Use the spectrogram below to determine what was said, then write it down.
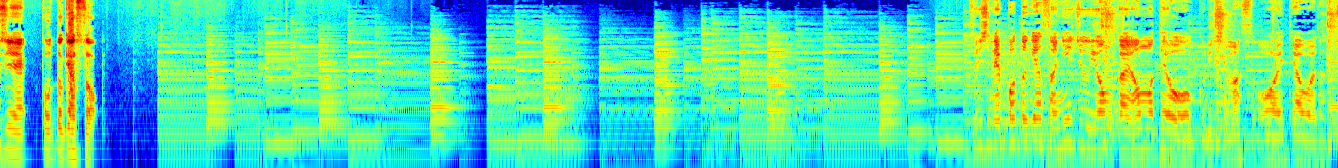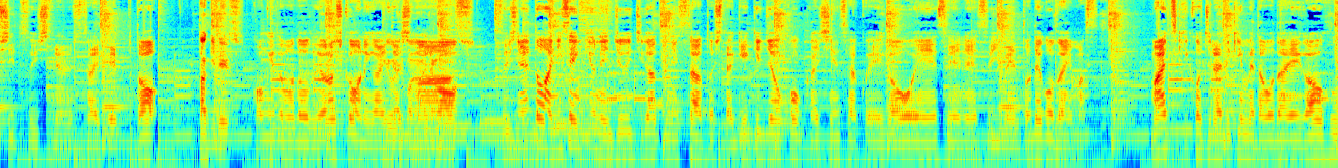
進へ、ポッドキャスト。追試ねポッドキャスト24回表をお送りします。お相手は私追試ねの主催ペップと。滝です。今月もどうぞよろしくお願いいたします。追試ねとは2009年11月にスタートした劇場公開新作映画応援 SNS イベントでございます。毎月こちらで決めたお題映画を風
